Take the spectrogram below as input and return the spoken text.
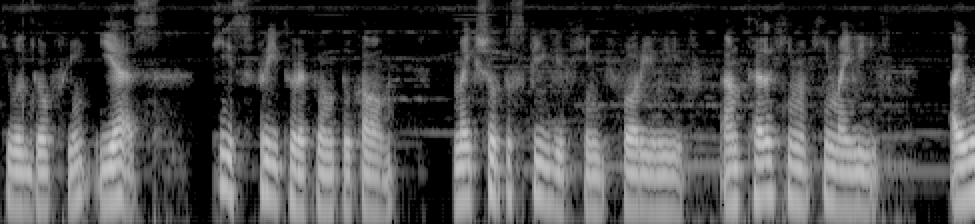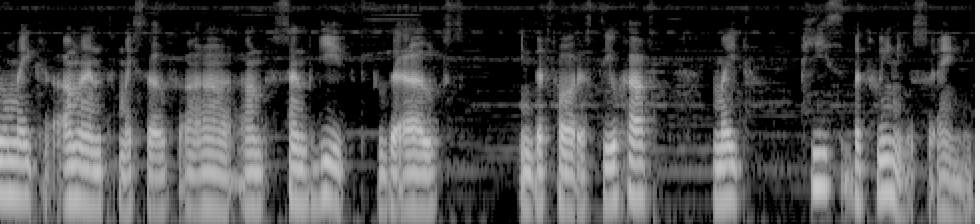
he will go free? Yes, he is free to return to home. Make sure to speak with him before you leave, and tell him he may leave. I will make amend myself uh, and send gift to the elves in the forest. You have made peace between us, Amy.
